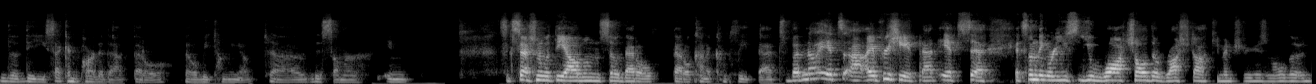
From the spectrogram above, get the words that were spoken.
the the second part of that that'll that'll be coming out uh, this summer in succession with the album so that'll that'll kind of complete that but no it's uh, i appreciate that it's uh, it's something where you you watch all the rush documentaries and all the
